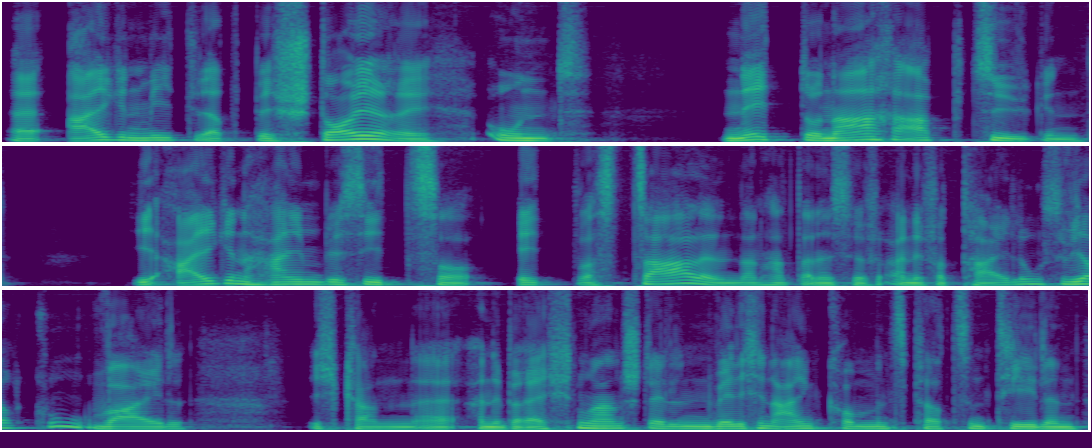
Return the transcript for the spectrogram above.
äh, Eigenmietwert besteuere und netto nach Abzügen die Eigenheimbesitzer etwas zahlen, dann hat das eine, Verteilungswirkung, weil ich kann äh, eine Berechnung anstellen, in welchen Einkommensperzentilen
